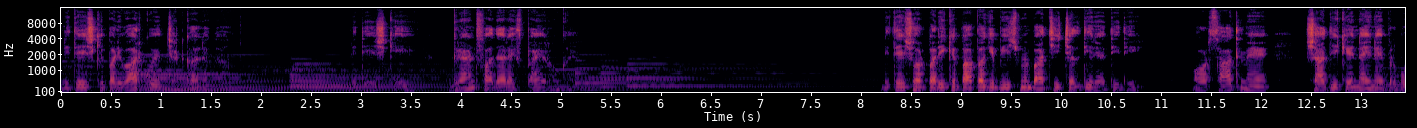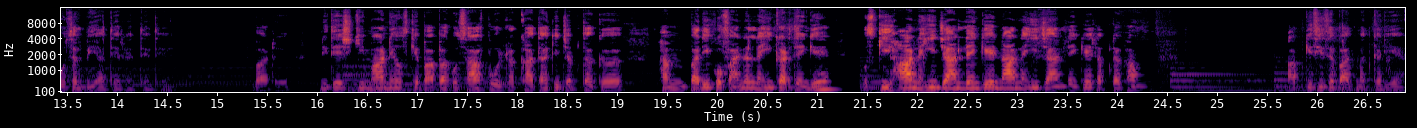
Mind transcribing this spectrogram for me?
नितेश के परिवार को एक झटका लगा। नितेश के ग्रैंडफादर एक्सपायर हो गए। नितेश और परी के पापा के बीच में बातचीत चलती रहती थी और साथ में शादी के नए नए प्रपोजल भी आते रहते थे। पर नितेश की माँ ने उसके पापा को साफ़ बोल रखा था कि जब तक हम परी को फाइनल नहीं कर देंगे, उसकी हाँ नहीं जान लेंगे, ना नहीं जान लेंगे, तब तक हम, आप किसी से बात मत करिए।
